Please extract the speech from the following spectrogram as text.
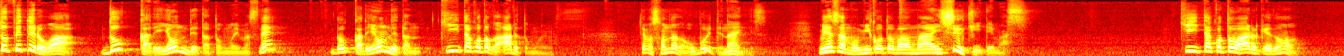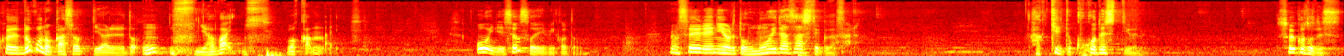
とペテロはどっかで読んでたと思いますね。どっかで読んでた聞いたことがあると思います。でもそんなの覚えてないんです。皆さんも御言葉を毎週聞いています。聞いたことはあるけどこれどこの箇所って言われるとん？やばい。分かんない。多いでしょ？そういう御言葉。でも精霊によると思い出させてくださる。はっきりとここですって言われるそういうことです。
